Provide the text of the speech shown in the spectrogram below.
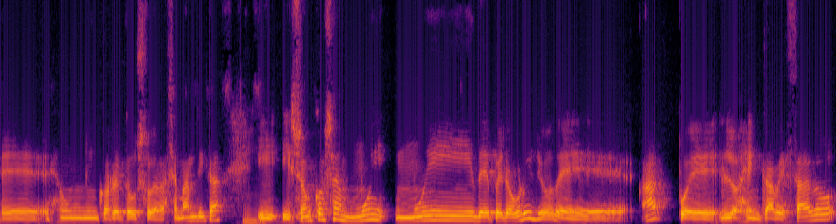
Eh, es un incorrecto uso de la semántica mm. y, son cosas muy, muy de perogrullo de, ah, pues los encabezados,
